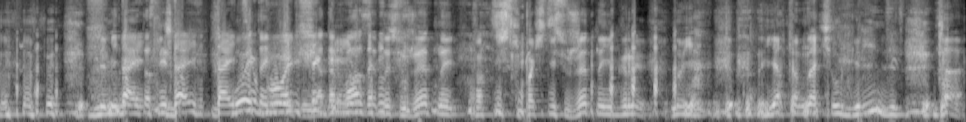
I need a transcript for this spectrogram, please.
Для меня Дай- это слишком... дай- дайте кои-то больше Я дорвался до сюжетной, фактически почти сюжетной игры. Но я, но я там начал гриндить. Да,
